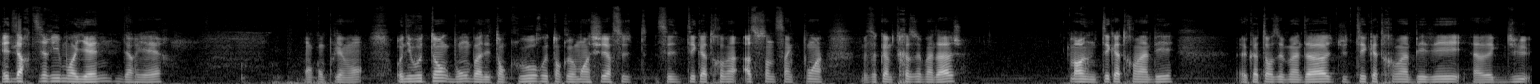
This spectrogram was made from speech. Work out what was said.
Et de l'artillerie moyenne derrière. En complément. Au niveau de tank, bon, ben, des tanks lourds. Le tank le moins cher, c'est le T80 à 65 points. Mais c'est quand même 13 de blindage. Bon, une T80B 14 de blindage, du T80BV avec du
